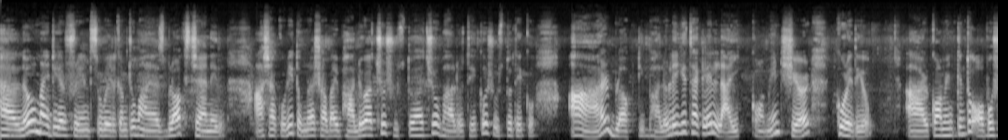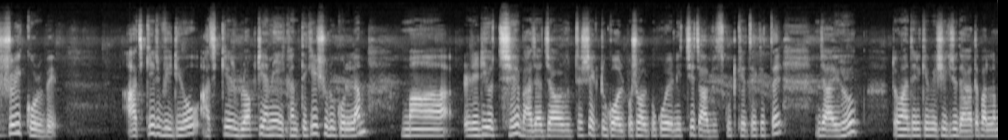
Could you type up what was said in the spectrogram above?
Hello my dear friends welcome to Maya's blogs channel আশা করি তোমরা সবাই ভালো আছো, সুস্থ আছো, ভালো থেকো, সুস্থ থেকো। আর ব্লগটি ভালো লেগে থাকলে লাইক কমেন্ট শেয়ার করে দিও। আর কমেন্ট কিন্তু অবশ্যই করবে। আজকের ভিডিও আজকের ব্লগটি আমি এখান থেকেই শুরু করলাম। মা রেডি হচ্ছে, বাজার যাওয়ার উদ্দেশ্যে একটু গল্প সল্প করে নিচ্ছে, চা, বিস্কুট খেতে খেতে যাই হোক তোমাদেরকে বেশি কিছু দেখাতে পারলাম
